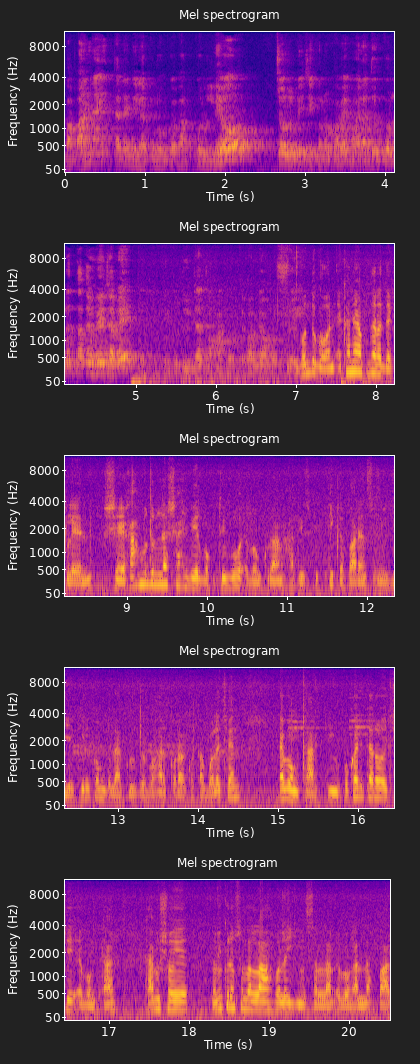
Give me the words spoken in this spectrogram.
বা পানি নাই, তাহলে ঢিলা ব্যবহার করলেও চলবে। যে কোনো ভাবে ময়লা দূর করলে তাতে হয়ে যাবে, কিন্তু দুইটা জমা করতে পারলে অবশ্যই বন্ধুগণ, এখানে আপনারা দেখলেন শেখ আহমদুল্লাহ সাহেবের বক্তব্য এবং কোরআন, হাদিস ভিত্তিক রেফারেন্স উনি দিয়ে কীরকম ডেলাকুল ব্যবহার করার কথা বলেছেন এবং তার কি উপকারিতা রয়েছে এবং তার তার বিষয়ে নবী করিম সাল্লাহ আলাইসাল্লাম এবং আল্লাহ পাক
